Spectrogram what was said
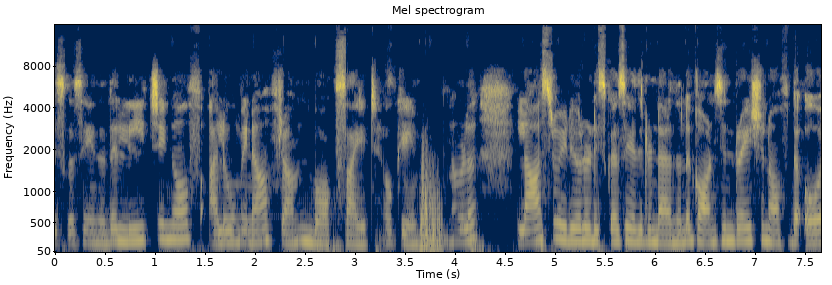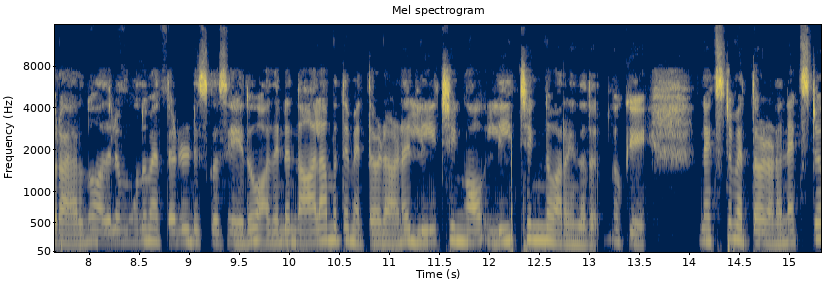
ഡിസ്കസ് ചെയ്യുന്നത് leaching of alumina from bauxite okay നമ്മൾ ലാസ്റ്റ് വീഡിയോയിൽ ഡിസ്കസ് ചെയ്തിട്ടുണ്ടായിരുന്നത് കോൺസെൻട്രേഷൻ ഓഫ് ദ ഓർ ആയിരുന്നു. അതിൽ മൂന്ന് മെത്തേഡ് ഡിസ്കസ് ചെയ്തു. അതിന്റെ നാലാമത്തെ മെത്തേഡാണ് ലീച്ചിങ് ഓഫ് ലീച്ചിങ് എന്ന് പറയുന്നത്. ഓക്കെ നെക്സ്റ്റ് മെത്തേഡാണ് next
